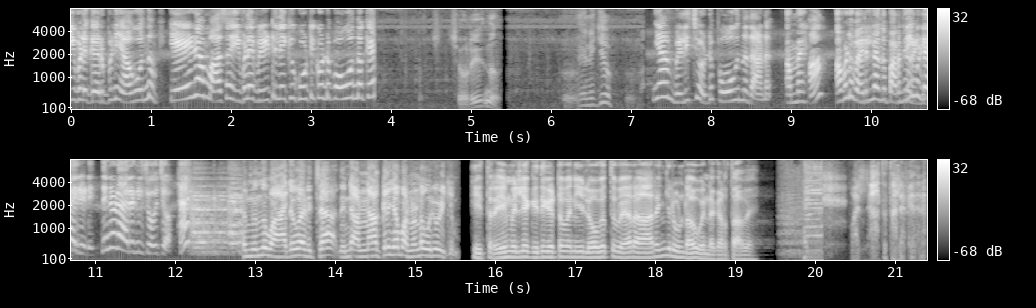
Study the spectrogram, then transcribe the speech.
ഇവൾ ഗർഭിണിയാകുമെന്നും ഏഴാം മാസം ഇവളെ വീട്ടിലേക്ക് കൂട്ടിക്കൊണ്ട് പോകുമെന്നൊക്കെ? ചൊറിയുന്നു. ഞാൻ വിളിച്ചോണ്ട് പോകുന്നതാണ്. അമ്മ ആ? അവൾ വരില്ല എന്ന് പറഞ്ഞു നീ വിടാരിയടി നിന്നോട് ആരെങ്കിലും ചോദിച്ചോ? ഏ? നിന്ന് വാചകം അടിച്ച നിന്റെ അണ്ണാക്കിൽ ഞാൻ പന്ത്രണ്ട് ഒരു ഇത്രയും വലിയ ഗതി കെട്ടവൻ ഈ ലോകത്ത് വേറെ ആരെങ്കിലും ഉണ്ടാവും എന്റെ കർത്താവേ. വല്ലാത്ത തലവേദന.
